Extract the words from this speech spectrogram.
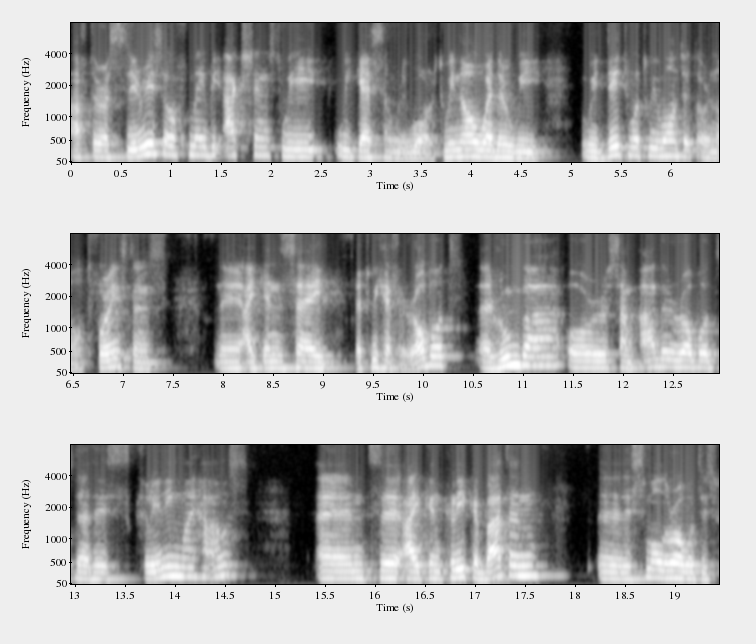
after a series of maybe actions, we, we get some reward. We know whether we, we did what we wanted or not. For instance, uh, I can say that we have a robot, a Roomba or some other robot that is cleaning my house. And uh, I can click a button. Uh, the small robot is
